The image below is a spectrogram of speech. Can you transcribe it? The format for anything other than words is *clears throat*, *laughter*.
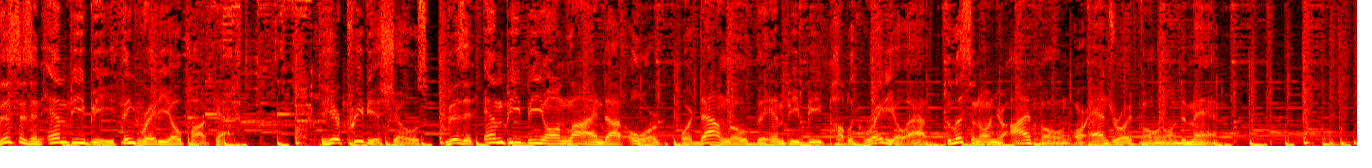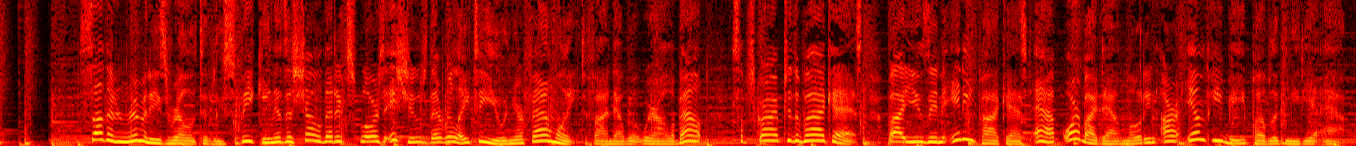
This is an MPB Think Radio podcast. To hear previous shows, visit MPBOnline.org or download the MPB Public Radio app to listen on your iPhone or Android phone on demand. Southern Remedies, Relatively Speaking, is a show that explores issues that relate to you and your family. To find out what we're all about, subscribe to the podcast by using any podcast app or by downloading our MPB Public Media app.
